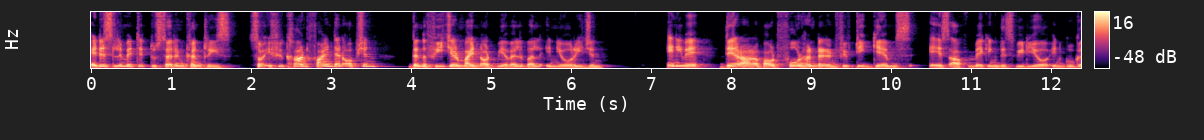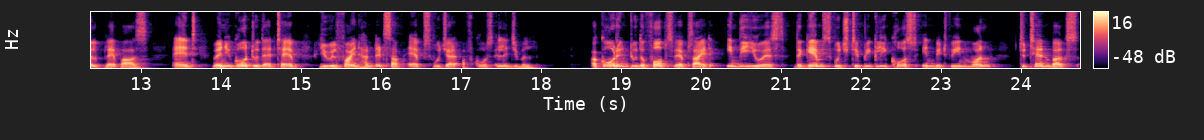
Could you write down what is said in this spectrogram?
it is limited to certain countries, so if you can't find that option, then the feature might not be available in your region. Anyway, there are about 450 games as of making this video in Google Play Pass and when you go to that tab, you will find hundreds of apps which are of course eligible. According to the Forbes website, in the US, the games which typically cost in between 1 to 10 bucks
